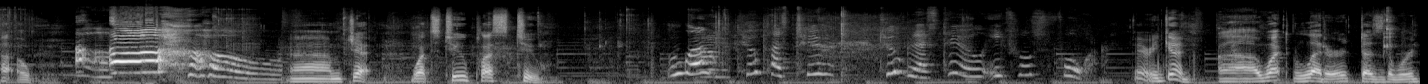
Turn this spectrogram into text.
Uh oh. Oh! Um, Jet, what's two plus two? Um, two plus two, two plus two equals four. Very good. Uh, what letter does the word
